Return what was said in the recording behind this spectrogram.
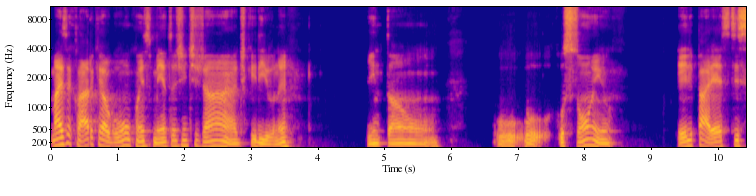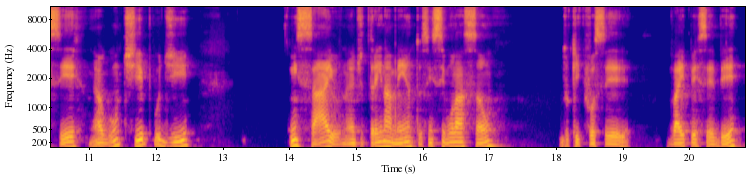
mas é claro que algum conhecimento a gente já adquiriu, né? Então, o, o, o sonho, ele parece ser algum tipo de ensaio, né, de treinamento, assim, simulação do que, que você vai perceber.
